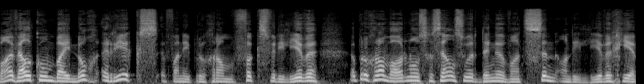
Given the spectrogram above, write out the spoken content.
Baie welkom by nog 'n reeks van die program Fix vir die Lewe, 'n program waarin ons gesels oor dinge wat sin aan die lewe gee.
